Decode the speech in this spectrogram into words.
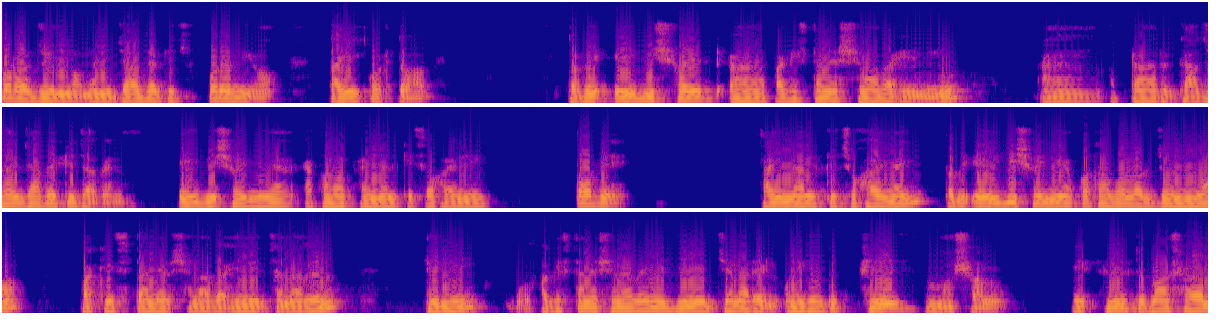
করার জন্য মানে যা যা কিছু করণীয় তাই করতে হবে। তবে এই বিষয়ে পাকিস্তানের সেনাবাহিনী আপনার গাজায় যাবে কি যাবে না, এই বিষয় নিয়ে এখনও ফাইনাল কিছু হয়নি। তবে ফাইনাল কিছু হয় নাই। তবে এই বিষয় নিয়ে কথা বলার জন্য পাকিস্তানের সেনাবাহিনীর জেনারেল তিনি পাকিস্তানের সেনাবাহিনীর যিনি জেনারেল, উনি কিন্তু ফিল্ড মার্শাল। এই ফিল্ড মার্শাল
